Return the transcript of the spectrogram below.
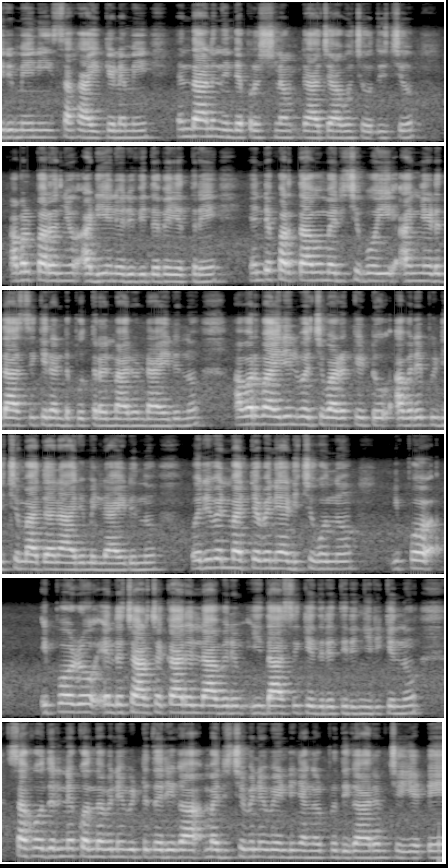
തിരുമേനി സഹായിക്കണമേ. എന്താണ് നിന്റെ പ്രശ്നം? രാജാവ് ചോദിച്ചു. അവൾ പറഞ്ഞു അടിയൻ ഒരു വിധവയത്രേ എന്റെ ഭർത്താവ് മരിച്ചുപോയി. അങ്ങയുടെ ദാസിക്ക് രണ്ട് പുത്രന്മാരുണ്ടായിരുന്നു. അവർ വയലിൽ വച്ച് വഴക്കിട്ടു. അവരെ പിടിച്ചു മാറ്റാൻ ആരുമില്ലായിരുന്നു. ഒരുവൻ മറ്റവനെ അടിച്ചു കൊന്നു. ഇപ്പോ ഇപ്പോഴോ എന്റെ ചാർച്ചക്കാരെല്ലാവരും ഈ ദാസിക്കെതിരെ തിരിഞ്ഞിരിക്കുന്നു. സഹോദരനെ കൊന്നവനെ വിട്ടുതരിക. മരിച്ചവനു വേണ്ടി ഞങ്ങൾ പ്രതികാരം ചെയ്യട്ടെ.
